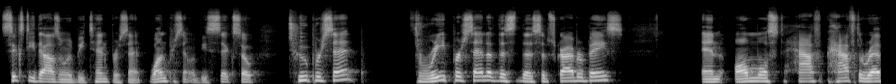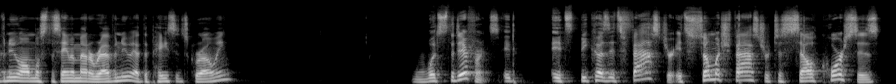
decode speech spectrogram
60,000 would be 10%, 1% would be 6. So 2%, 3% of the, the subscriber base and almost half half the revenue, almost the same amount of revenue at the pace it's growing. What's the difference? It it's because it's faster. It's so much faster to sell courses.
